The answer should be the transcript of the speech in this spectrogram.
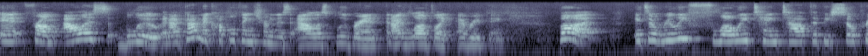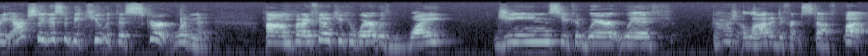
it, from Alice Blue, and I've gotten a couple things from this Alice Blue brand, and I've loved like everything. But it's a really flowy tank top that'd be so pretty. Actually, this would be cute with this skirt, wouldn't it? Um, but I feel like you could wear it with white jeans. You could wear it with gosh, a lot of different stuff. But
